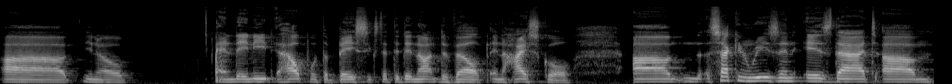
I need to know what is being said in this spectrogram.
uh, you know, and they need help with the basics that they did not develop in high school. Um, the second reason is that um,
